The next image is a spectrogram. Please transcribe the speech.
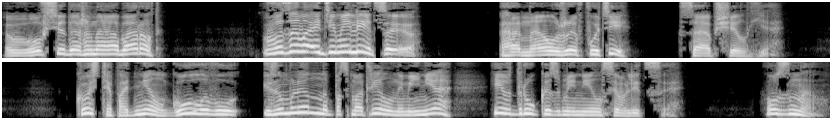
Вовсе даже наоборот». «Вызывайте милицию!» «Она уже в пути», — сообщил я. Костя поднял голову, изумленно посмотрел на меня и вдруг изменился в лице. Узнал.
